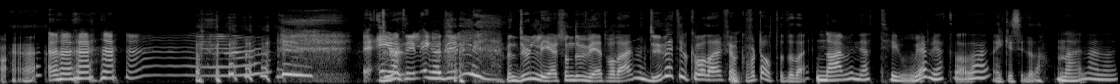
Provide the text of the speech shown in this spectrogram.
En gang til, en gang til. Men du ler som du vet hva det er, men du vet jo ikke hva det er, for jeg har ikke fortalt det til deg. Nei, men jeg tror jeg vet hva det er. Ikke si det, da. Nei, nei, nei.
